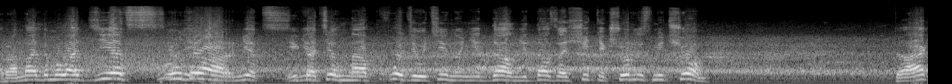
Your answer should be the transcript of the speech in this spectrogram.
Рональдо молодец. Удар. Нет. И Нет. хотел на обходе уйти, но не дал. Не дал защитник. Шурли с мячом. Так.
